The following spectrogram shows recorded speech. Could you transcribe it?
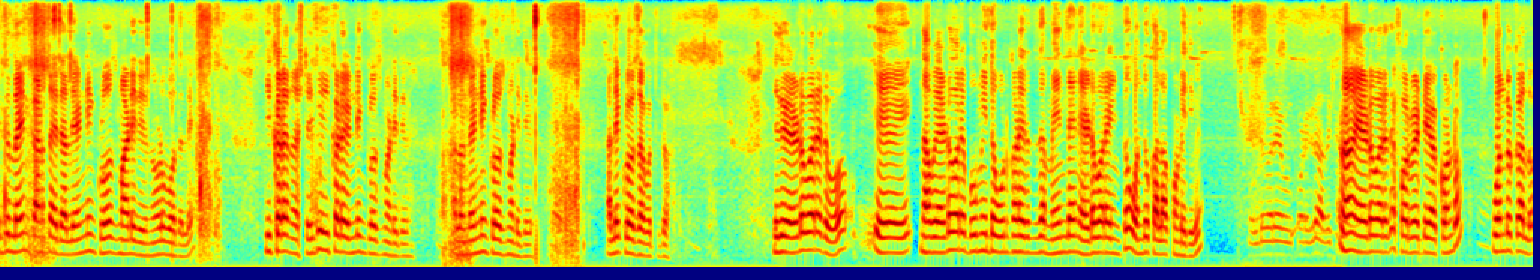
ಇದು ಲೈನ್ ಕಾಣ್ತಾ ಇದೆ ಅಲ್ಲಿ ಎಂಡಿಂಗ್ ಕ್ಲೋಸ್ ಮಾಡಿದ್ದೀವಿ ನೋಡ್ಬೋದಲ್ಲಿ ಈ ಕಡೆನೂ ಅಷ್ಟೇ ಇದು ಈ ಕಡೆ ಎಂಡಿಂಗ್ ಕ್ಲೋಸ್ ಮಾಡಿದ್ದೀವಿ. ಅಲ್ಲೊಂದು ಎಂಡಿಂಗ್ ಕ್ಲೋಸ್ ಮಾಡಿದ್ದೀವಿ. ಅಲ್ಲಿ ಕ್ಲೋಸ್ ಆಗುತ್ತಿದ್ದು ಇದು. ಎರಡೂವರೆದು ನಾವು ಎರಡೂವರೆ ಭೂಮಿಯಿಂದ ಉಣ್ಕೊಂಡಿರೋದ್ರಿಂದ ಮೇನ್ ಲೈನ್ ಎರಡೂವರೆ ಇಂಟು ಒಂದು ಕಾಲು ಹಾಕ್ಕೊಂಡಿದ್ದೀವಿ ಹಾಂ ಎರಡೂವರೆದೆ ಫಾರ್ವೇಟಿ ಹಾಕ್ಕೊಂಡು ಒಂದು ಕಾಲು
